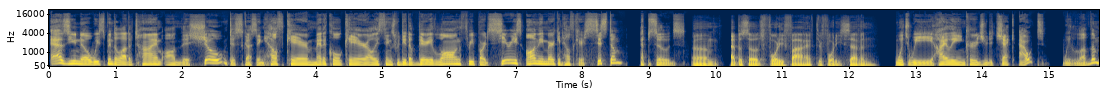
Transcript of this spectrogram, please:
as you know, we spent a lot of time on this show discussing healthcare, medical care, all these things. We did a very long three part series on the American healthcare system, episodes. Um, episodes 45 through 47 which we highly encourage you to check out. We love them.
